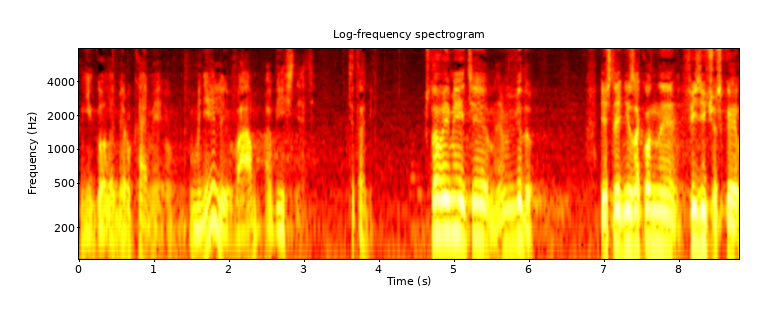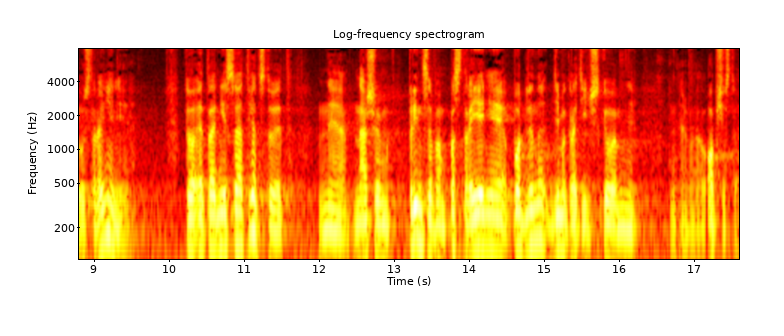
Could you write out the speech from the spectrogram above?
не голыми руками. Мне ли вам объяснять? Титаник. Что вы имеете в виду? Если незаконное физическое устранение, то это не соответствует э, нашим принципам построения подлинно демократического э, общества.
